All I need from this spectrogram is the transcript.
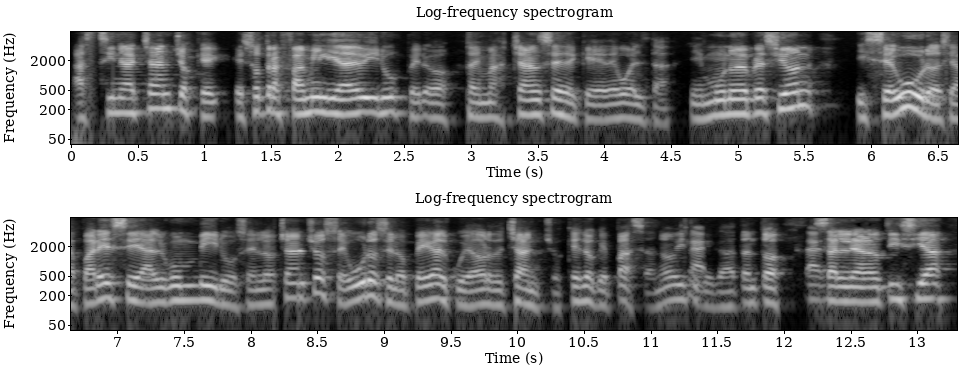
hacina chanchos, que es otra familia de virus, pero hay más chances de que de vuelta inmunodepresión y seguro, si aparece algún virus en los chanchos, seguro se lo pega el cuidador de chanchos, que es lo que pasa, ¿no? Viste que cada tanto sale la noticia,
